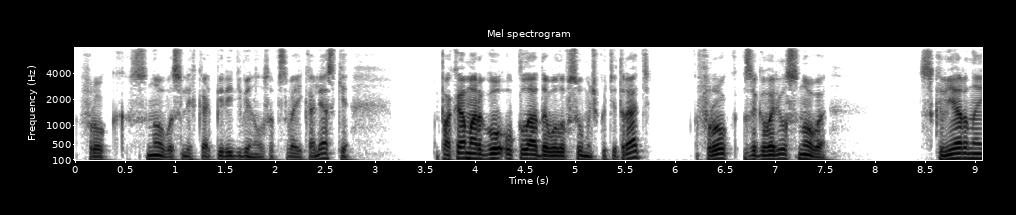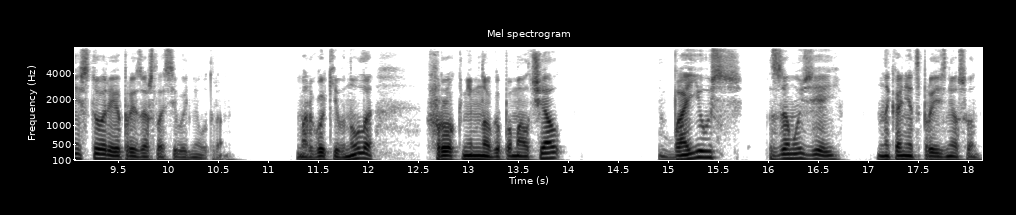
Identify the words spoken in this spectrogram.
Фрог снова слегка передвинулся в своей коляске. Пока Марго укладывала в сумочку тетрадь, Фрог заговорил снова. «Скверная история произошла сегодня утром». Марго кивнула. Фрог немного помолчал — «Боюсь за музей», — наконец произнес он.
